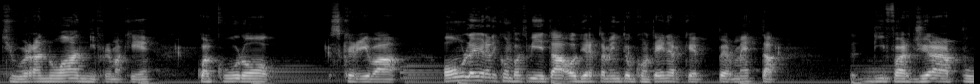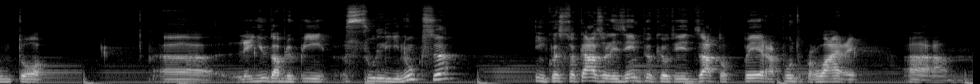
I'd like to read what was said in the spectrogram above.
ci vorranno anni prima che qualcuno scriva o un layer di compatibilità o direttamente un container che permetta di far girare appunto uh, le UWP su Linux. In questo caso l'esempio che ho utilizzato per appunto provare, uh,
